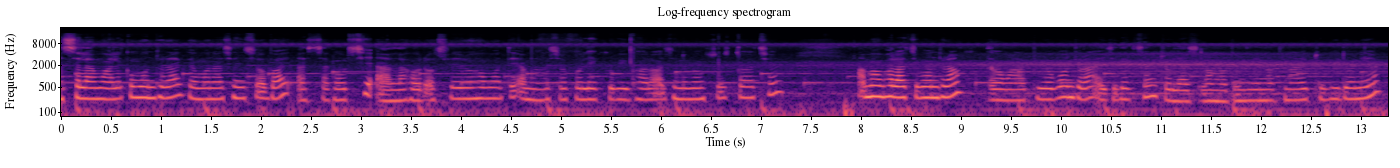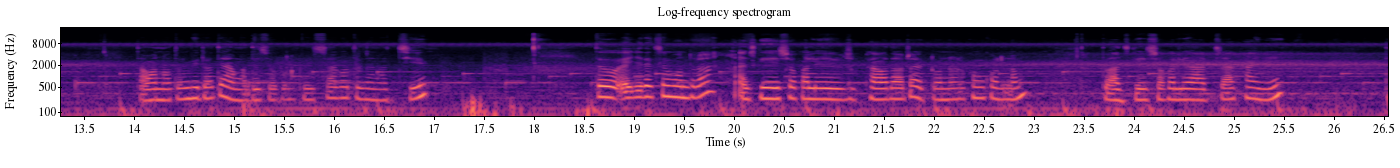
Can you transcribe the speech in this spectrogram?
আসসালামু আলাইকুম বন্ধুরা, কেমন আছেন সবাই? আশা করছি আল্লাহর অসের রহমতে আপনারা সকলে খুবই ভালো আছেন এবং সুস্থ আছেন। আমিও ভালো আছি বন্ধুরা। তো আমার প্রিয় বন্ধুরা, এই যে দেখছেন, চলে আসলাম নতুন দিনের নতুন আরেকটি ভিডিও নিয়ে। তো আমার নতুন ভিডিওতে আপনাদের সকলকে স্বাগত জানাচ্ছি। তো এই যে দেখছেন বন্ধুরা, আজকে সকালের খাওয়া দাওয়াটা একটু অন্যরকম করলাম। তো আজকে সকালে আর চা খাইনি। তো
